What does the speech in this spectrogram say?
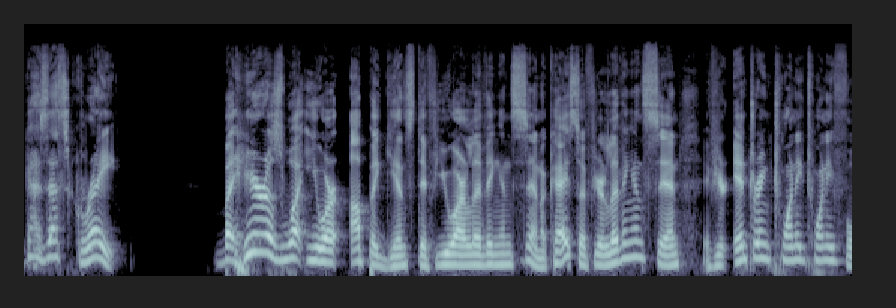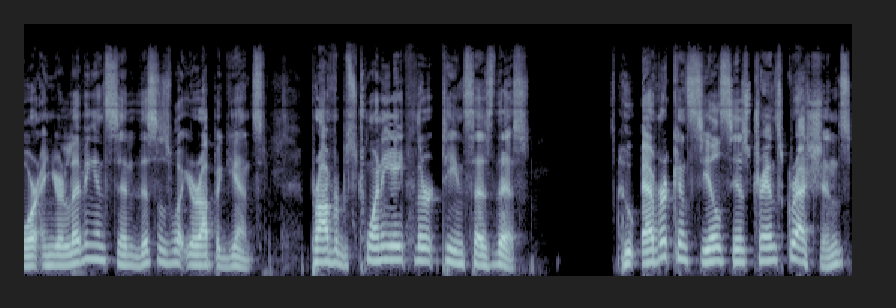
Guys, that's great. But here is what you are up against if you are living in sin, okay? So if you're living in sin, if you're entering 2024 and you're living in sin, this is what you're up against. Proverbs 28:13 says this: Whoever conceals his transgressions,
